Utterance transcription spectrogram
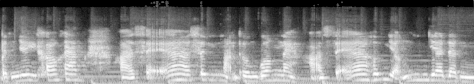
bệnh nhi khó khăn họ sẽ xin mạnh thường quân nè họ sẽ hướng dẫn gia đình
